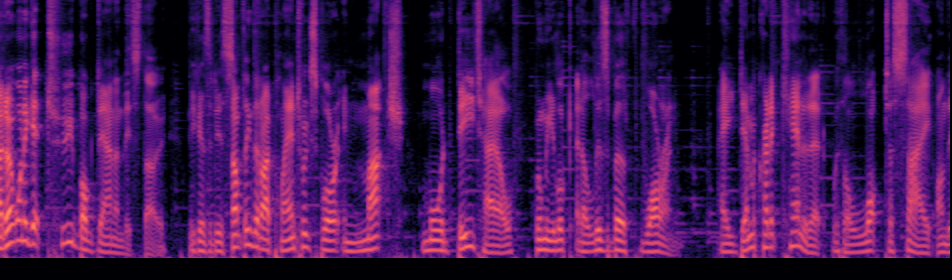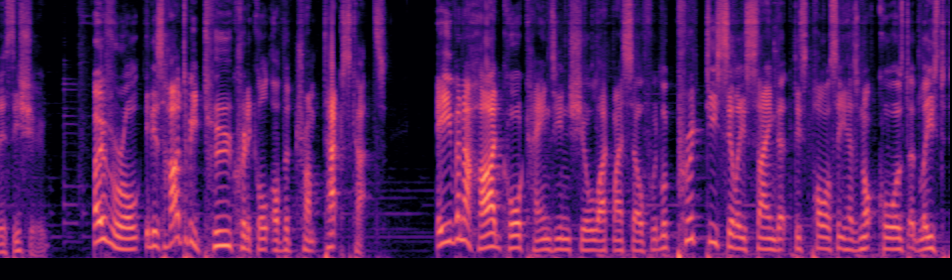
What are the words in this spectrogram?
I don't want to get too bogged down in this though, because it is something that I plan to explore in much more detail when we look at Elizabeth Warren, a Democratic candidate with a lot to say on this issue. Overall, it is hard to be too critical of the Trump tax cuts. Even a hardcore Keynesian shill like myself would look pretty silly saying that this policy has not caused at least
